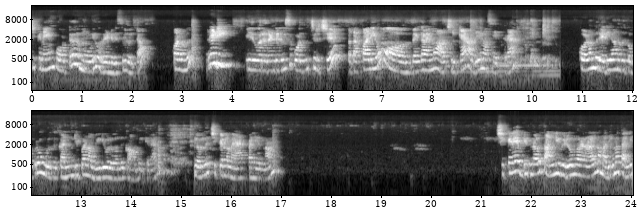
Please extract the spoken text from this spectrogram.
சிக்கனையும் போட்டு மூடி ஒரு ரெண்டு விசில் விட்டால் குழம்பு ரெடி இது ஒரு ரெண்டு நிமிஷம் கொதிச்சிருச்சு. இப்போ தக்காளியும் வெங்காயமும் அரைச்சிருக்கேன். அதையும் நான் சேர்க்குறேன். குழம்பு ரெடி ஆனதுக்கப்புறம் உங்களுக்கு கண்டிப்பாக நான் வீடியோவில் வந்து காமிக்கிறேன். இதில் வந்து சிக்கன் நம்ம ஆட் பண்ணிடலாம். சிக்கனே எப்படி இருந்தாலும் தண்ணி விடுங்கிறனால நம்ம அதிகமாக தண்ணி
